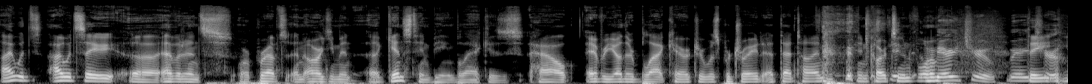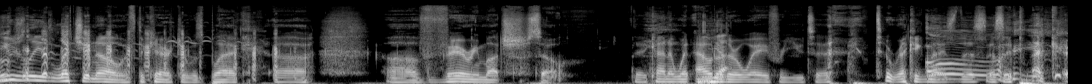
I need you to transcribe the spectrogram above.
I would I would say uh, evidence or perhaps an argument against him being black is how every other black character was portrayed at that time in cartoon form. very true, very they true. usually let you know if the character was black. Uh, uh, very much so. They kind of went out Yeah. of their way for you to to recognize this as a Oh, black yeah.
